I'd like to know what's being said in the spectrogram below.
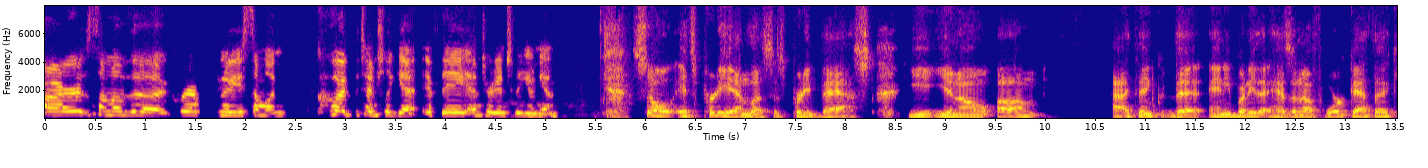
are some of the career opportunities someone could potentially get if they entered into the union? So it's pretty endless. It's pretty vast. You, you know, um, I think that anybody that has enough work ethic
